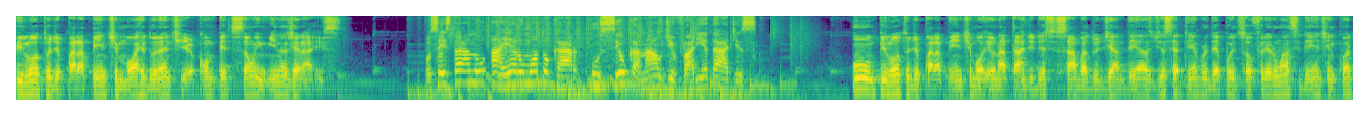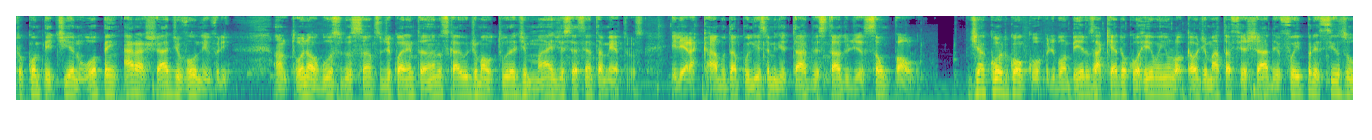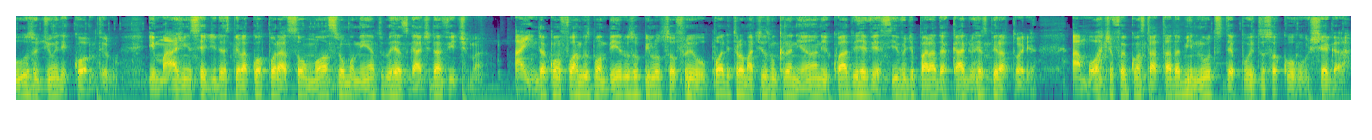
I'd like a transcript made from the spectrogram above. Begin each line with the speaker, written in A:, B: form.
A: Piloto de parapente morre durante competição em Minas Gerais.
B: Você está no Aeromotocar, o seu canal de variedades.
A: Um piloto de parapente morreu na tarde deste sábado, dia 10 de setembro, depois de sofrer um acidente enquanto competia no Open Araxá de voo livre. Antônio Augusto dos Santos, de 40 anos, caiu de uma altura de mais de 60 metros. Ele era cabo da Polícia Militar do Estado de São Paulo. De acordo com o Corpo de Bombeiros, a queda ocorreu em um local de mata fechada e foi preciso o uso de um helicóptero. Imagens cedidas pela corporação mostram o momento do resgate da vítima. Ainda conforme os bombeiros, o piloto sofreu politraumatismo craniano e quadro irreversível de parada cardiorrespiratória. A morte foi constatada minutos depois do socorro chegar.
